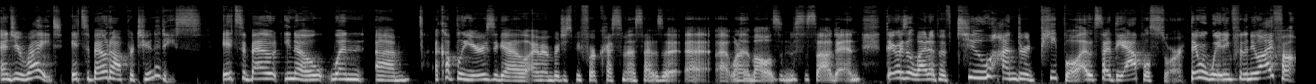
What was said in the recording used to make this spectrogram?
And you're right, it's about opportunities. It's about, you know, when um, a couple of years ago, I remember just before Christmas, I was at, at, one of the malls in Mississauga, and there was a lineup of 200 people outside the Apple store. They were waiting for the new iPhone.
